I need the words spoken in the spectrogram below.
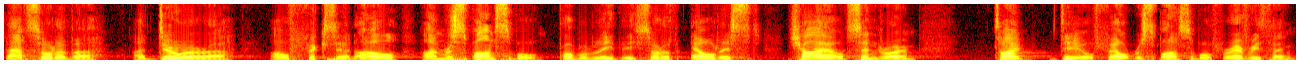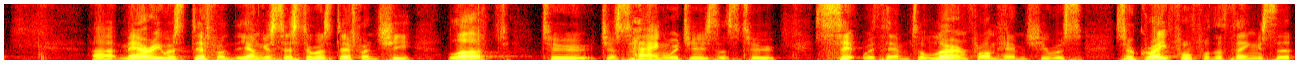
that sort of a, a doer, a, I'll fix it, I'll, I'm responsible. Probably the sort of eldest child syndrome type deal, felt responsible for everything. Uh, Mary was different. The younger sister was different. She loved to just hang with Jesus, to sit with him, to learn from him. She was so grateful for the things that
